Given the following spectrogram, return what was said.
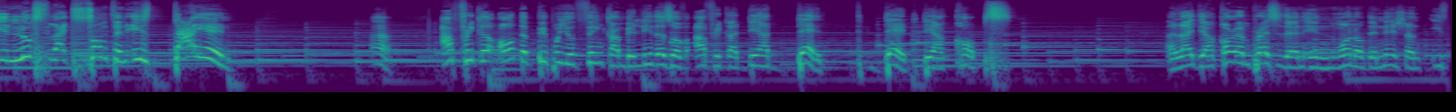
It looks like something is dying. Ah, Africa, all the people you think can be leaders of Africa, they are dead. Dead. They are corpse. And like their current president in one of the nations is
